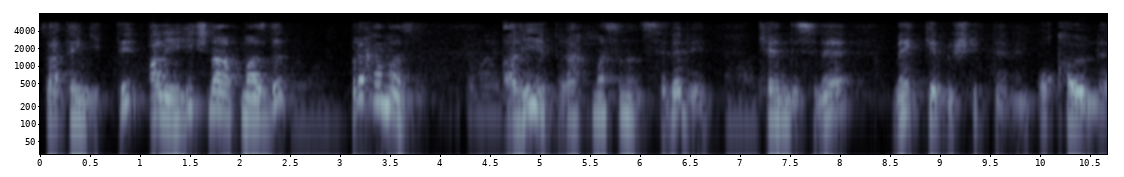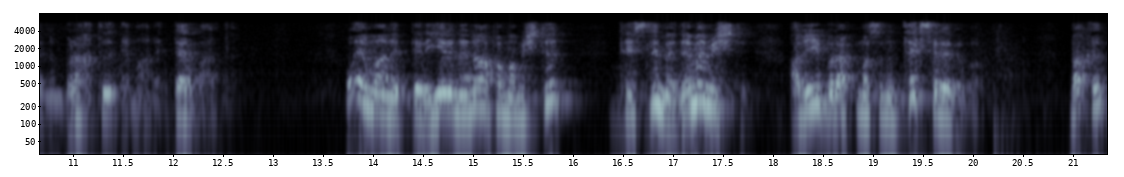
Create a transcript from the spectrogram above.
zaten gitti. Ali'yi hiç ne yapmazdı? Bırakamazdı. Ali'yi bırakmasının sebebi kendisine Mekke müşriklerinin, o kavimlerinin bıraktığı emanetler vardı. O emanetleri yerine ne yapamamıştı? Teslim edememişti. Ali'yi bırakmasının tek sebebi bu. Bakın,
